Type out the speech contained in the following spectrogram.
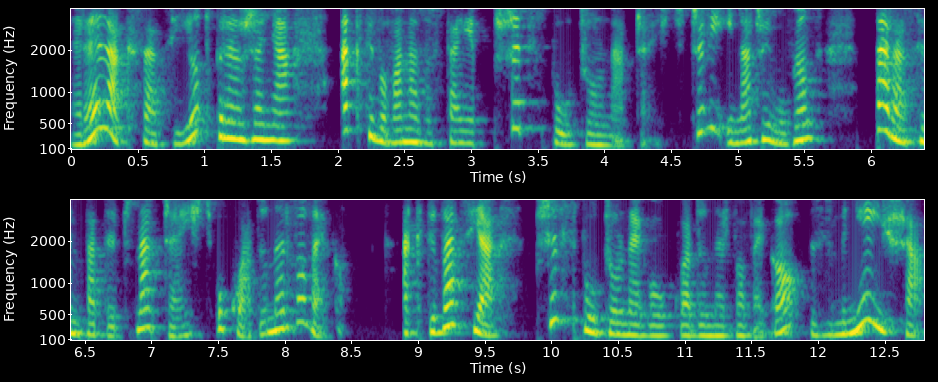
relaksacji i odprężenia aktywowana zostaje przywspółczulna część, czyli inaczej mówiąc parasympatyczna część układu nerwowego. Aktywacja przywspółczulnego układu nerwowego zmniejsza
